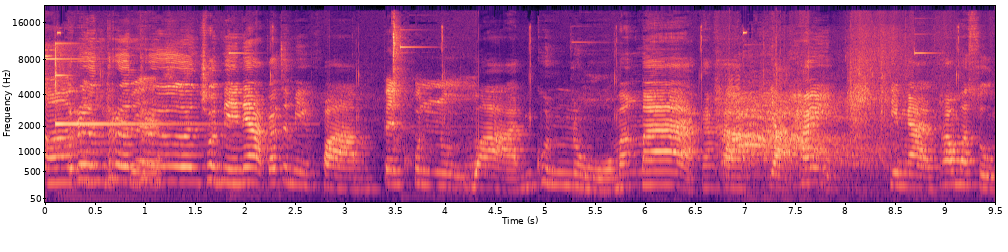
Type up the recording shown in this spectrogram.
ตรืนตรืนตรืนชุดนี้เนี่ยก็จะมีความเป็นคุณหนู หวานคุณหนูมากๆนะคะ อยากให้ทีมงานเข้ามาซูม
